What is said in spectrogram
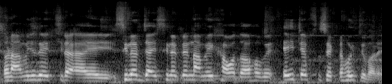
কারণ আমি যদি সিলেট যাই, সিলেটের নামেই খাওয়া দাওয়া হবে, এই টাইপস একটা হইতে পারে।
